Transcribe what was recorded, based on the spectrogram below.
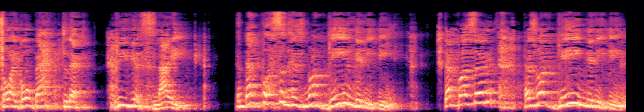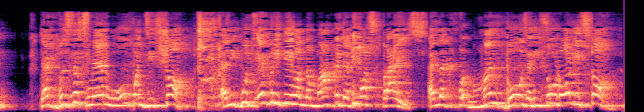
So I go back to that previous life. And that person has not gained anything. That person has not gained anything. That businessman who opens his shop and he puts everything on the market at cost price and that month goes and he sold all his stock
